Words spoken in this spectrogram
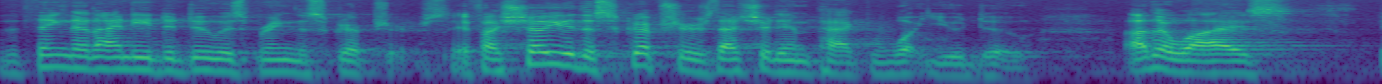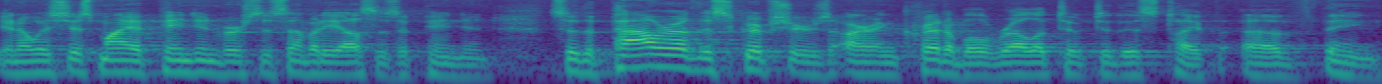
The thing that I need to do is bring the scriptures. If I show you the scriptures, that should impact what you do. Otherwise, you know, it's just my opinion versus somebody else's opinion. So the power of the scriptures are incredible relative to this type of thing.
